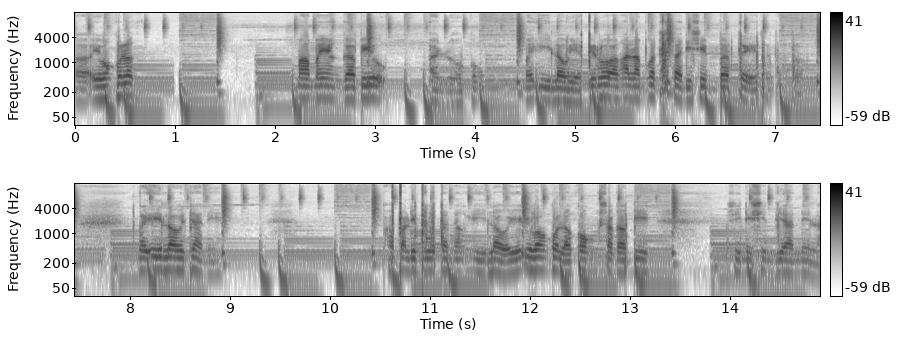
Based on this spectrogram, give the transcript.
Uh, iwan ko lang, mamayang gabi, ano, kung may ilaw yan. Pero ang alam ko sa December to eh, ito, ito. May ilaw dyan eh. Papalibutan ng ilaw. I- Iwan ko lang kung sa gabi sinisindihan nila.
